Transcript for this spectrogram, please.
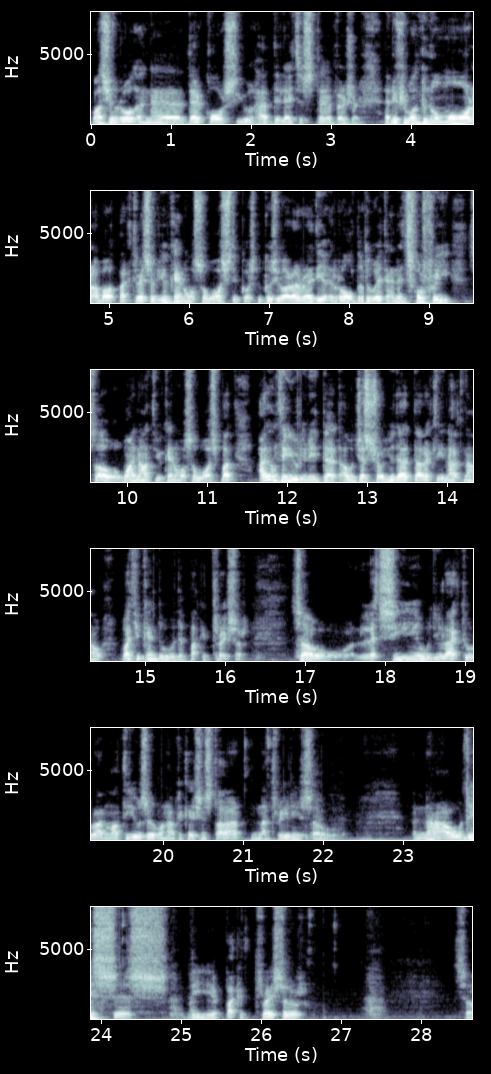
once you enroll in uh, their course, you have the latest uh, version. And if you want to know more about Packet Tracer, you can also watch the course because you are already enrolled to it and it's for free. So why not? You can also watch. But I don't think you need that. I will just show you that directly right now, what you can do with the Packet Tracer. So let's see, would you like to run multi-user when application start? Not really, so and now this is the packet tracer. So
